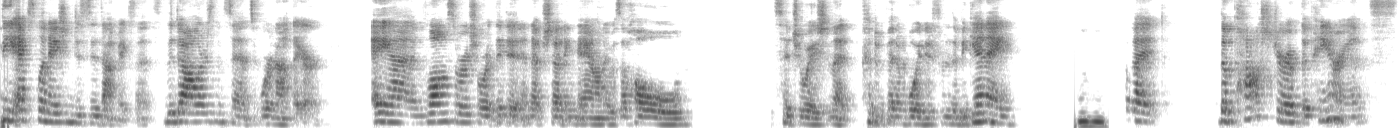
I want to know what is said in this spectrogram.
the explanation just did not make sense. The dollars and cents were not there. And long story short, they did end up shutting down. It was a whole situation that could have been avoided from the beginning. Mm-hmm. But the posture of the parents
